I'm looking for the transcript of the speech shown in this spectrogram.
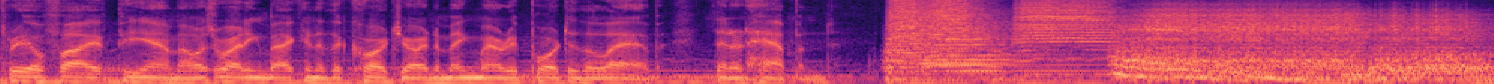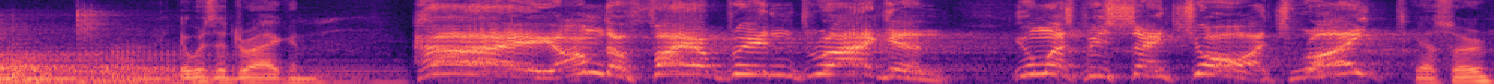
3:05 p.m. I was riding back into the courtyard to make my report to the lab. Then it happened. It was a dragon. Hey, I'm the fire-breathing dragon. You must be St. George, right? Yes, sir.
